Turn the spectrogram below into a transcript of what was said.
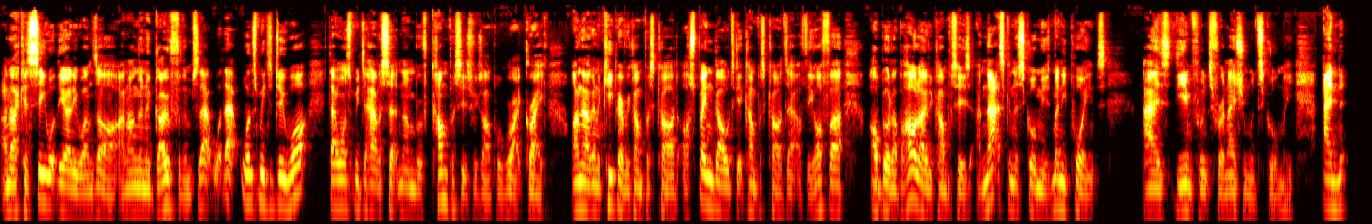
and I can see what the early ones are, and I'm going to go for them. So that what that wants me to do what? That wants me to have a certain number of compasses, for example. Right, great. I'm now going to keep every compass card. I'll spend gold to get compass cards out of the offer. I'll build up a whole load of compasses, and that's going to score me as many points as the influence for a nation would score me. And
